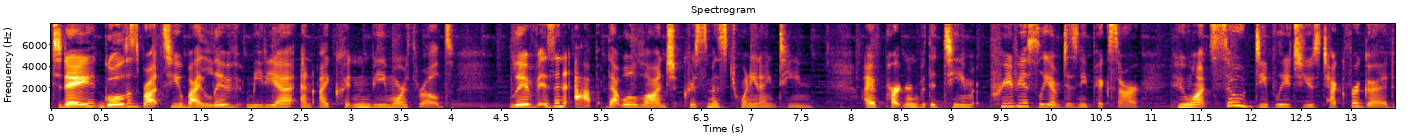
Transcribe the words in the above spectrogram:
Today, Gold is brought to you by Live Media, and I couldn't be more thrilled. Live is an app that will launch Christmas 2019. I have partnered with a team previously of Disney Pixar who want so deeply to use tech for good,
